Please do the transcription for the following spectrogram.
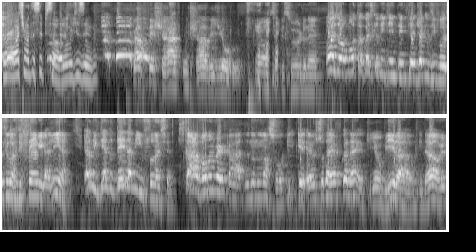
Foi uma ótima decepção, devo dizer. viu? Pra fechar com chave de ouro. Nossa, absurdo, né? Olha só, uma outra coisa que eu não entendo, entendo já que você falou esse negócio de frango e galinha, eu não entendo desde a minha infância. Os caras vão no mercado, no, no açougue, que eu sou da época, né, que eu vi lá, o Guidão,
